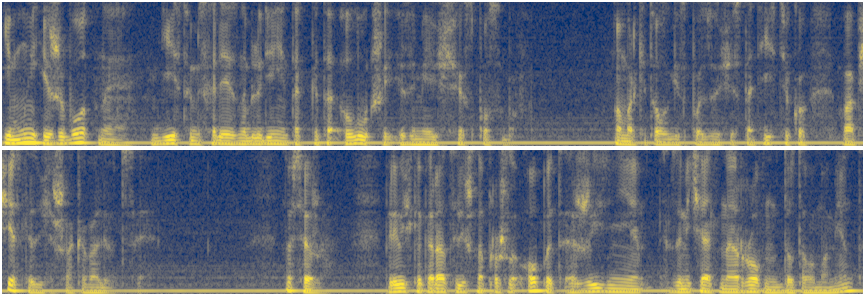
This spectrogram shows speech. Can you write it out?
И мы, и животные действуем исходя из наблюдений, так как это лучший из имеющихся способов. Но маркетологи, использующие статистику, вообще следующий шаг эволюции. Но все же, привычка опираться лишь на прошлый опыт жизни замечательно ровно до того момента,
